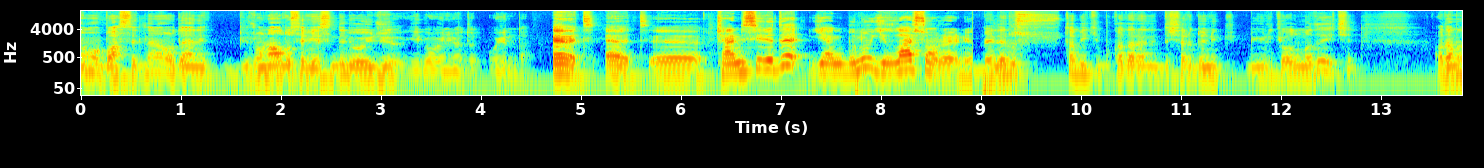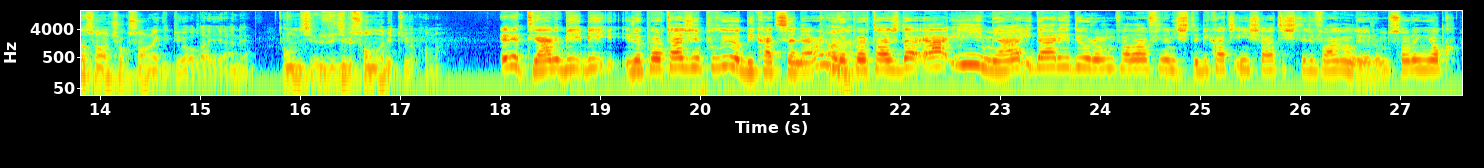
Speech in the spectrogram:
Ama bahsedilen orada yani bir Ronaldo seviyesinde bir oyuncu gibi oynuyordu oyunda. evet evet Ee, kendisiyle de yani bunu yıllar sonra öğreniyor. Belarus tabii ki bu kadar hani dışarı dönük bir ülke olmadığı için adamı da sonra çok sonra gidiyor olay yani. Onun için üzücü bir sonla bitiyor konu. Evet yani bir, bir röportaj yapılıyor birkaç sene evvel. O Aynen. röportajda ya iyiyim ya idare ediyorum falan filan işte birkaç inşaat işleri falan alıyorum. Sorun yok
